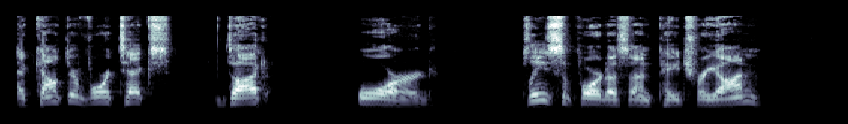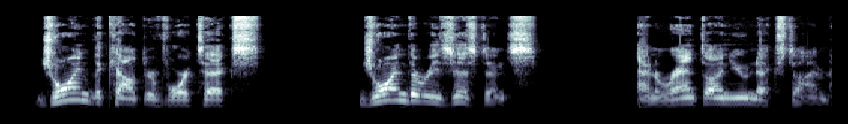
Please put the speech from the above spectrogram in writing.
at countervortex.org. Please support us on Patreon. Join the Counter Vortex. Join the resistance. And rant on you next time.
